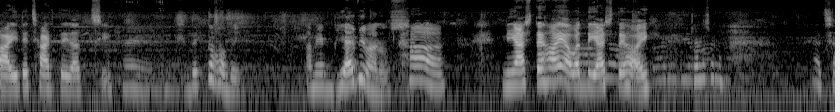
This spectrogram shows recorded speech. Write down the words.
বাড়িতে ছাড়তে যাচ্ছি। হ্যাঁ দেখতে হবে। আমি এক ভিআইপি মানুষ। হ্যাঁ নিয়ে আসতে হয় আবার দিয়ে আসতে হয়। চলো চলো। আচ্ছা।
